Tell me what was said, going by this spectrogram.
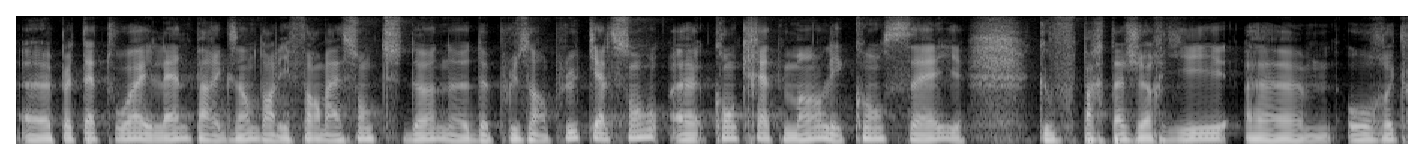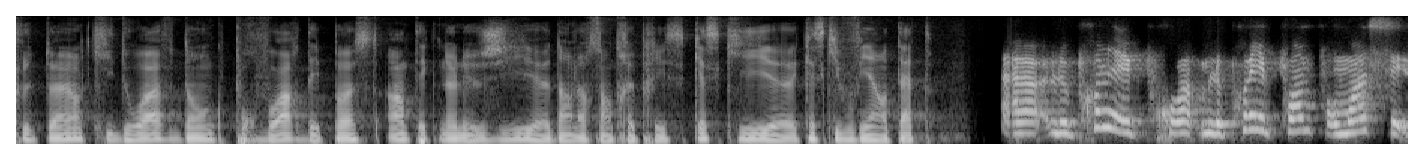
peut-être toi, Hélène, par exemple, dans les formations que tu donnes de plus en plus, quels sont concrètement les conseils que vous partageriez aux recruteurs qui doivent donc pourvoir des postes en technologie euh, dans leurs entreprises. Qu'est-ce qui, euh, qu'est-ce qui vous vient en tête? Alors, le premier, le premier point pour moi, c'est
